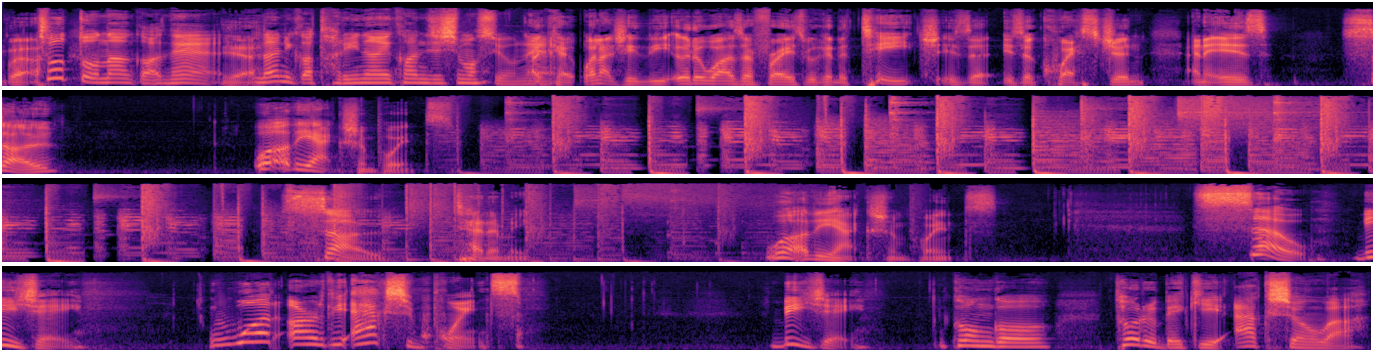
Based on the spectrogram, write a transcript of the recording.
Well, ちょっとなんかね、 Yeah. 何か足りない感じしますよね。 okay. Well, actually, the Urawaza phrase we're going to teach is a, is a question, and it is so, what are the action points? So, tell me, what are the action points? So, BJ, what are the action points? BJ, 今後取るべきアクションは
